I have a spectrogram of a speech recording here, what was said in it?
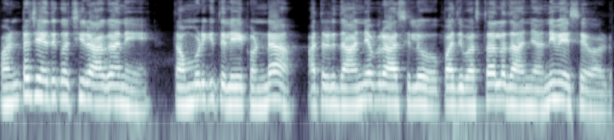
పంట చేతికొచ్చి రాగానే తమ్ముడికి తెలియకుండా అతడి ధాన్యపు రాశిలో పది బస్తాల ధాన్యాన్ని వేసేవాడు.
